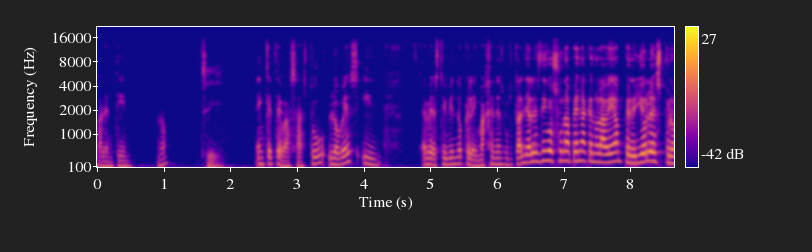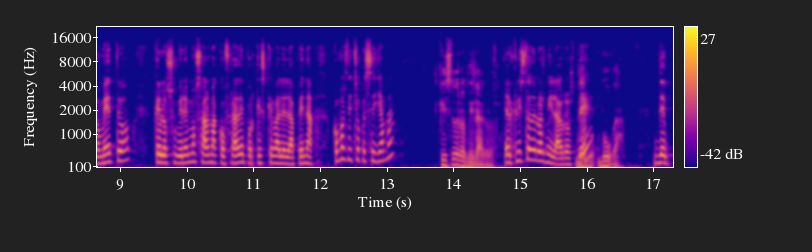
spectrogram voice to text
Valentín, ¿no? Sí. ¿En qué te basas? Tú lo ves y estoy viendo que la imagen es brutal. Ya les digo, es una pena que no la vean, pero yo les prometo que lo subiremos a Alma Cofrade porque es que vale la pena. ¿Cómo has dicho que se llama? Cristo de los Milagros. El Cristo de los Milagros De de, Buga. de,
